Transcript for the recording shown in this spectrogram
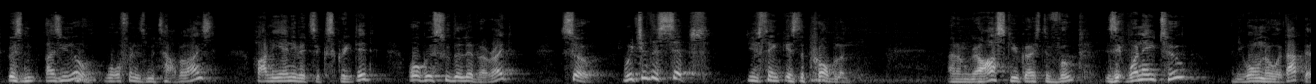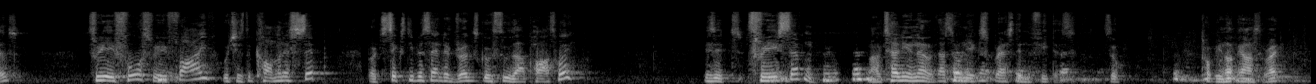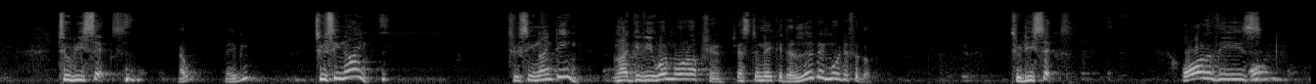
Because, as you know, warfarin is metabolized, hardly any of it's excreted, or goes through the liver, right? So, which of the CYPs do you think is the problem? And I'm going to ask you guys to vote. Is it 1A2? And you won't know what that is. 3A4, 3A5, which is the commonest CYP. About 60% of drugs go through that pathway. Is it 3A7? I'll tell you no, that's only expressed in the fetus. So probably not the answer, right? 2B6? No, maybe. 2C9? 2C19? And I'll give you one more option just to make it a little bit more difficult. 2D6. All of these,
